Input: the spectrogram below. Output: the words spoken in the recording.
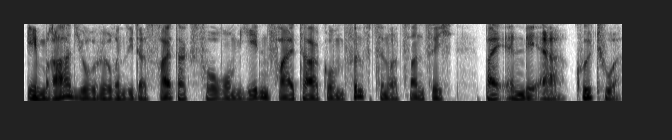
Im Radio hören Sie das Freitagsforum jeden Freitag um 15.20 Uhr bei NDR Kultur.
